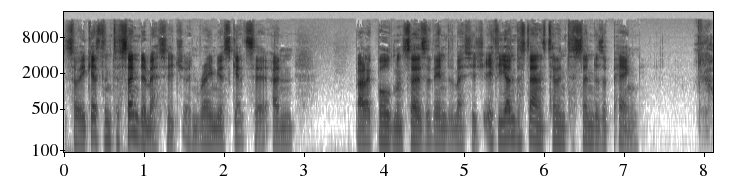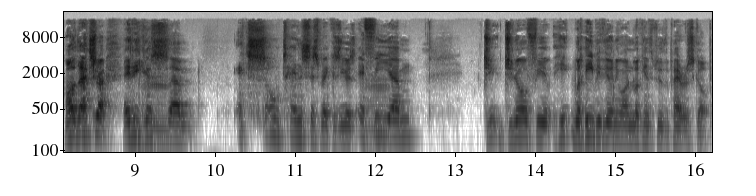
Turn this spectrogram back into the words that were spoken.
So he gets them to send a message, and Ramius gets it. And Alec Baldwin says at the end of the message, "If he understands, tell him to send us a ping." Oh, that's right. And he goes, um, it's so tense this way because he goes, if he, um, do, you- do you know if he, he, will he be the only one looking through the periscope?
